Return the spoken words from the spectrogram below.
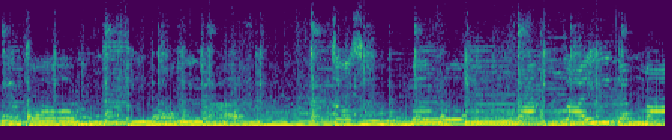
เลี้ยงทองพี่น้องอีบ้านเข้าสู่เมืองกรุงไหลกันมา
